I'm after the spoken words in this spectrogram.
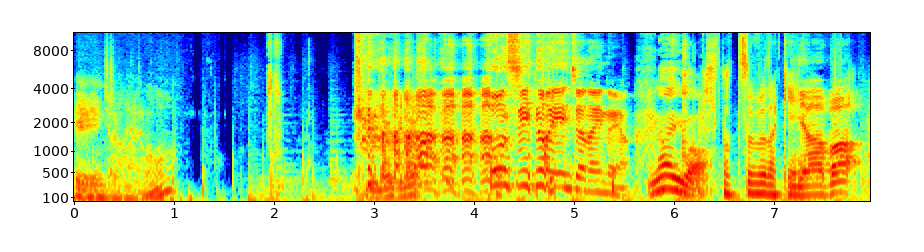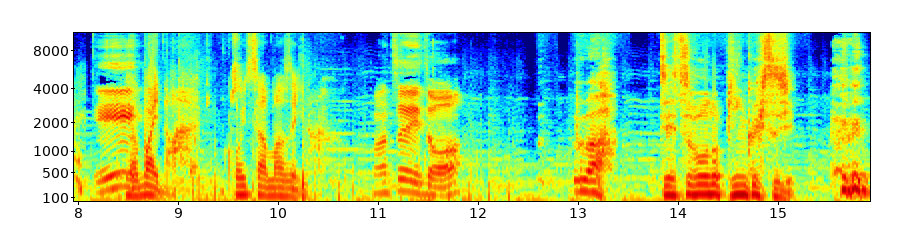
ええんじゃないの？渾身のええんじゃないのや。ないわ。一粒だけ。ややば。ええばいな。こいつはまずいな。まずいぞ。うわ、絶望のピンク羊。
